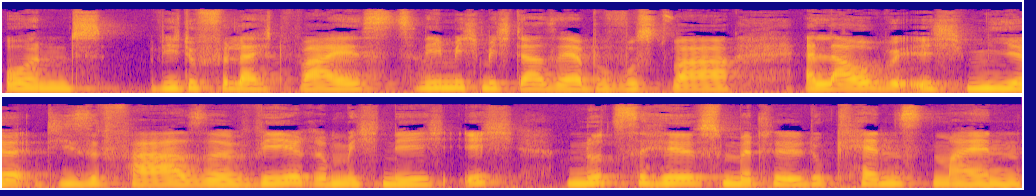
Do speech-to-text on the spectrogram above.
Und wie du vielleicht weißt, nehme ich mich da sehr bewusst wahr, erlaube ich mir diese Phase, wehre mich nicht, ich nutze Hilfsmittel, du kennst mein,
